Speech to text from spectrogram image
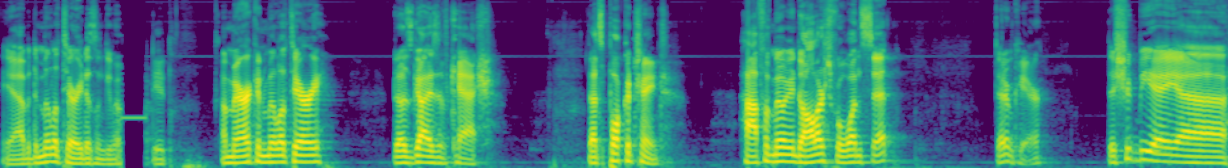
Yeah, but the military doesn't give a f, dude. American military, those guys have cash. That's pocket change. Half a million dollars for one set. They don't care. There should be a uh,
